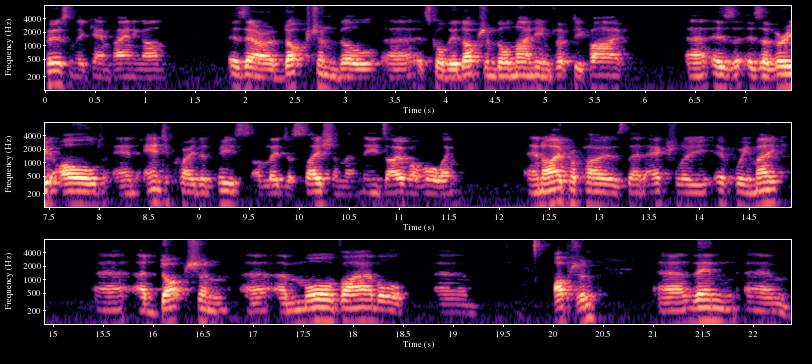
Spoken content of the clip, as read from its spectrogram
personally campaigning on is our adoption bill. Uh, it's called the Adoption Bill 1955. Uh, is is a very old and antiquated piece of legislation that needs overhauling, and I propose that actually, if we make adoption uh, a more viable um, option, uh, then um,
